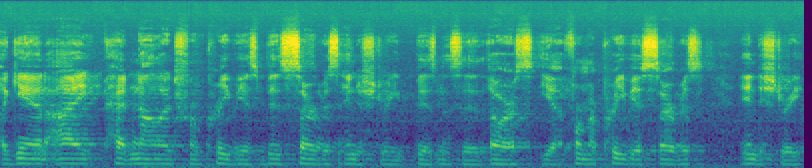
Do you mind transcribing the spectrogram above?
again, I had knowledge from previous biz service industry businesses, or yeah, from a previous service industry,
